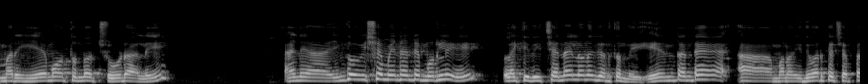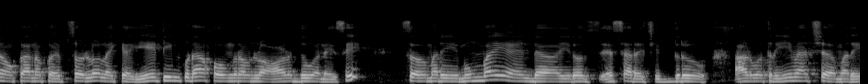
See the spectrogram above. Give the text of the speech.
మరి ఏమవుతుందో చూడాలి. అండ్ ఇంకో విషయం ఏంటంటే మురళి లైక్ ఇది చెన్నైలోనే జరుగుతుంది. ఏంటంటే మనం ఇదివరకే చెప్పాం ఒకనొక ఎపిసోడ్లో లైక్ ఏ టీం కూడా హోమ్ గ్రౌండ్లో ఆడదు అనేసి. సో మరి ముంబై అండ్ ఈరోజు ఎస్ఆర్హెచ్ ఇద్దరు ఆడబోతున్న ఈ మ్యాచ్ మరి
